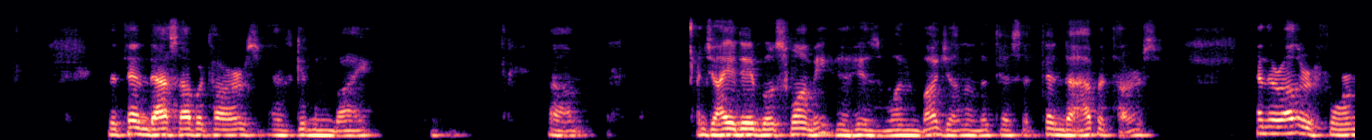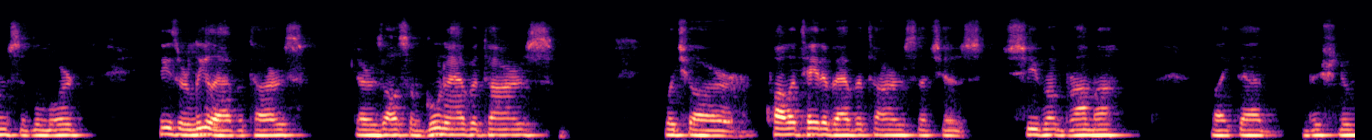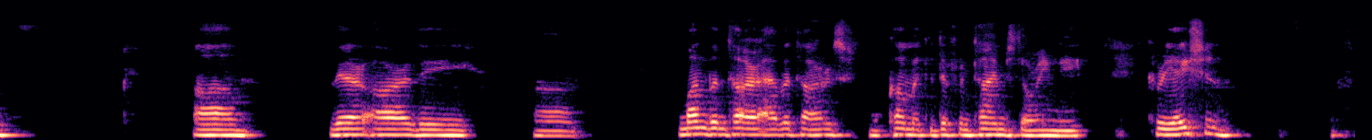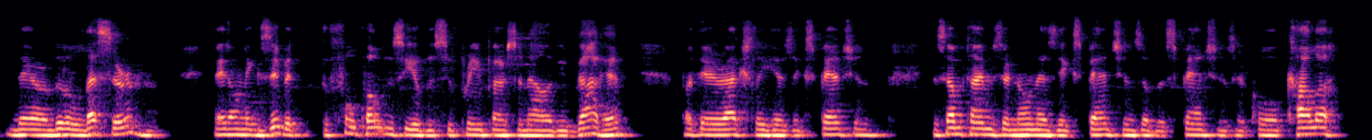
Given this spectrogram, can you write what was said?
The 10 Das avatars, as given by um, Jayadev Goswami in his one bhajan on the 10 avatars. And there are other forms of the Lord. These are Leela avatars. There's also Guna avatars, which are qualitative avatars such as Shiva, Brahma, like that, Vishnu. Um, there are the uh, Manvantar avatars who come at the different times during the creation. They are a little lesser. They don't exhibit the full potency of the Supreme Personality of Godhead, but they're actually his expansion. And sometimes they're known as the expansions of the expansions. They're called Kala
